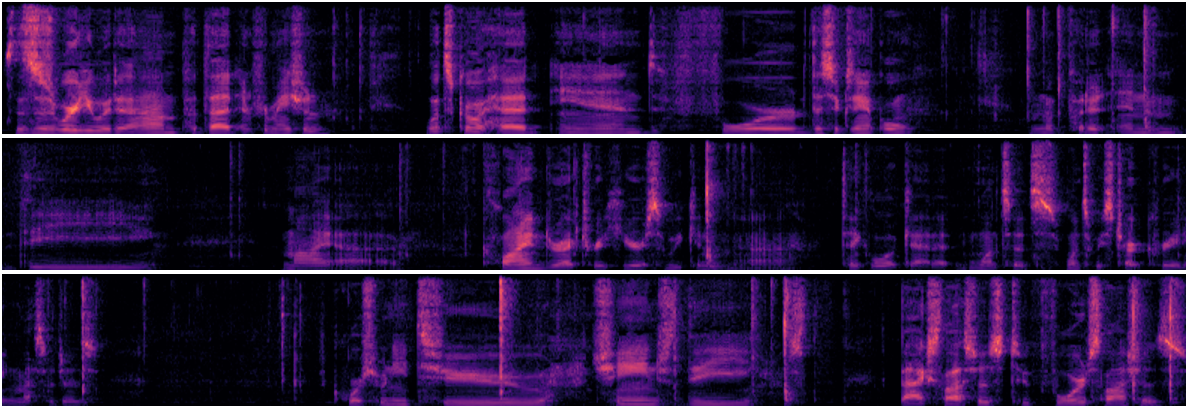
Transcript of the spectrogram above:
So this is where you would um, put that information. Let's go ahead and for this example, I'm going to put it in the my uh, client directory here so we can uh, take a look at it once it's once we start creating messages. Of course, we need to change the backslashes to forward slashes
